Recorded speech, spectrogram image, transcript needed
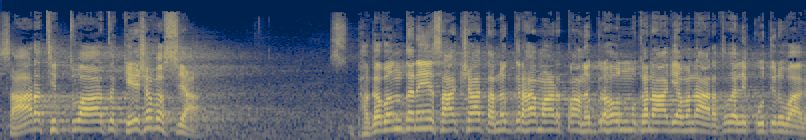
ಸಾರಥಿತ್ವಾತ್ ಕೇಶವಸ್ಯ. ಭಗವಂತನೇ ಸಾಕ್ಷಾತ್ ಅನುಗ್ರಹ ಮಾಡ್ತಾ ಅನುಗ್ರಹೋನ್ಮುಖನಾಗಿ ಅವನ ರಥದಲ್ಲಿ ಕೂತಿರುವಾಗ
